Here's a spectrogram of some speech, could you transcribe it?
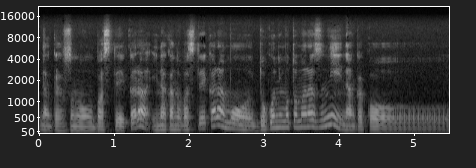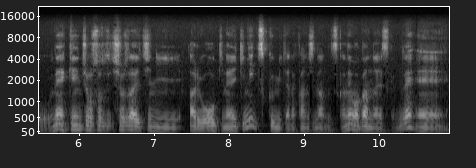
なんかそのバス停から田舎のバス停からもうどこにも止まらずになんかこうね県庁所在地にある大きな駅に着くみたいな感じなんですかね。わかんないですけどね、え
